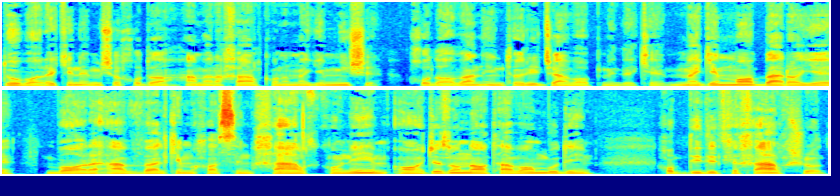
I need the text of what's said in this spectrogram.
دوباره که نمیشه خدا همه را خلق کنه مگه میشه؟ خداوند اینطوری جواب میده که مگه ما برای بار اول که می‌خواستیم خلق کنیم عاجز و ناتوان بودیم؟ خب دیدید که خلق شد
